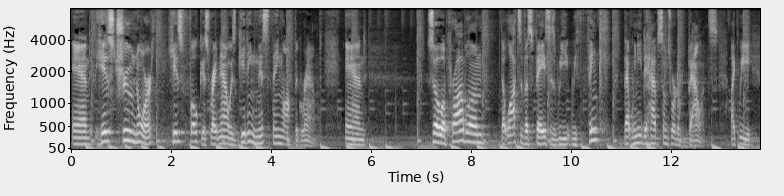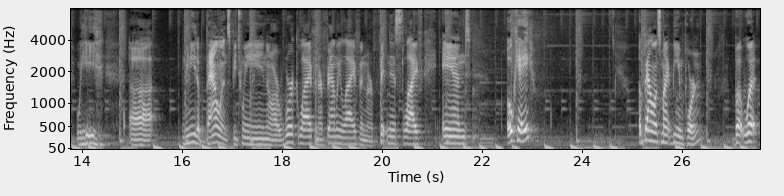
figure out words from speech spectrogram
And his true north, his focus right now is getting this thing off the ground. And so, a problem that lots of us face is we, we think that we need to have some sort of balance. Like we, we, uh, we need a balance between our work life and our family life and our fitness life. And okay, a balance might be important, but what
